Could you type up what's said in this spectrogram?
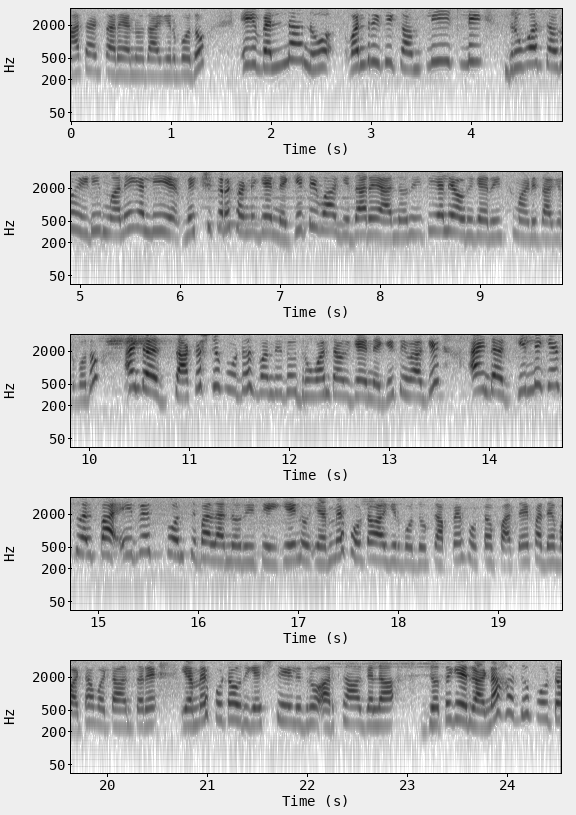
ಮಾತಾಡ್ತಾರೆ ಅನ್ನೋದಾಗಿರ್ಬೋದು. ಇವೆಲ್ಲನೂ ಒಂದು ರೀತಿ ಕಂಪ್ಲೀಟ್ಲಿ ಧ್ರುವಂತವರು ಇಡೀ ಮನೆಯಲ್ಲಿ ವೀಕ್ಷಕರ ಕಣ್ಣಿಗೆ ನೆಗೆಟಿವ್ ಆಗಿದ್ದಾರೆ ಅನ್ನೋ ರೀತಿಯಲ್ಲಿ ಅವರಿಗೆ ರೀಚ್ ಮಾಡಿದ್ದಾಗಿರ್ಬೋದು. ಆ್ಯಂಡ್ ಸಾಕಷ್ಟು ಫೋಟೋಸ್ ಬಂದಿದ್ದು ಧ್ರುವಂತ ಅವರಿಗೆ ನೆಗೆಟಿವ್ ಆಗಿ. ಆ್ಯಂಡ್ ಗಿಲ್ಲಿಗೆ ಸ್ವಲ್ಪ ಇರ್ರೆಸ್ಪಾನ್ಸಿಬಲ್ ಅನ್ನೋ ರೀತಿ ಏನು ಎಮ್ಮೆ ಫೋಟೋ ಆಗಿರ್ಬೋದು, ಕಪ್ಪೆ ಫೋಟೋ ಪದೇ ಪದೇ ವಟ ವಟ ಅಂತಾರೆ. ಎಮ್ಮೆ ಫೋಟೋ ಅವ್ರಿಗೆ ಎಷ್ಟು ಹೇಳಿದ್ರು ಅರ್ಥ ಆಗಲ್ಲ. ಜೊತೆಗೆ ರಣಹದ್ದು ಫೋಟೋ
